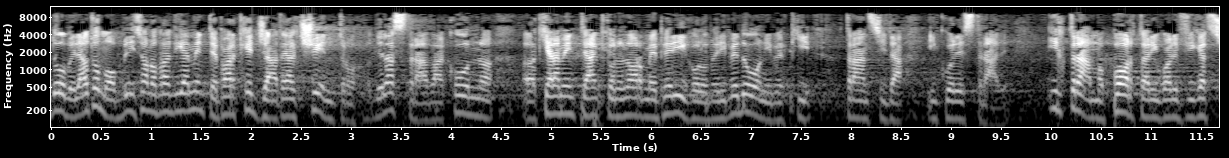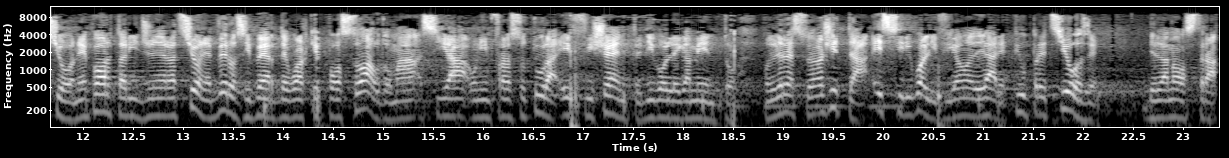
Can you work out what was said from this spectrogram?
dove le automobili sono praticamente parcheggiate al centro della strada con eh, chiaramente anche un enorme pericolo per i pedoni, per chi transita in quelle strade. Il tram porta riqualificazione, porta rigenerazione, è vero si perde qualche posto auto ma si ha un'infrastruttura efficiente di collegamento con il resto della città e si riqualifica una delle aree più preziose della nostra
